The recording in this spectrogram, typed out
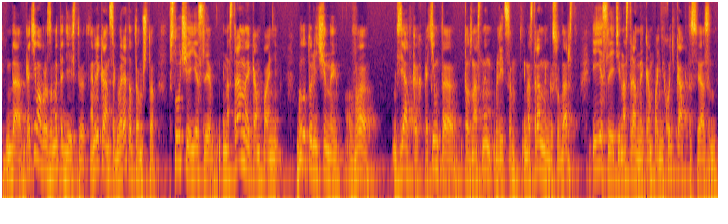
Да, каким образом это действует? Американцы говорят о том, что в случае, если иностранные компании будут уличены в взятках каким-то должностным лицам иностранных государств, и если эти иностранные компании хоть как-то связаны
